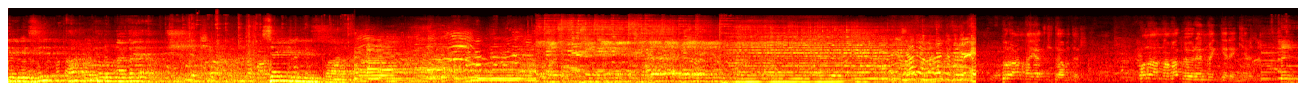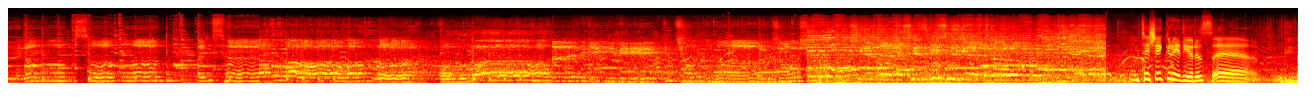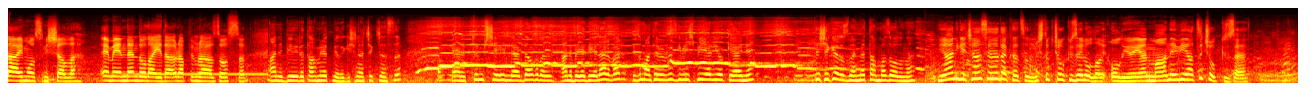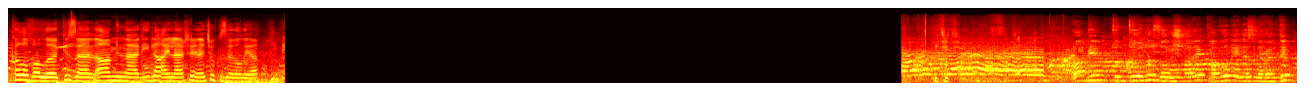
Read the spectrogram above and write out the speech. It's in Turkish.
kariyerimizi farklı konumlarda yapmış. Sevgilimiz var. Kur'an hayat kitabıdır. Onu anlamak, öğrenmek gerekir. Mevlam son Teşekkür ediyoruz. Ee, daim olsun inşallah. Emeğinden dolayı da Rabbim razı olsun. Hani bir öyle tahmin etmiyorduk işin açıkçası. Yani tüm şehirlerde o kadar hani belediyeler var. Bizim Antep'imiz gibi hiçbir yer yok yani. Teşekkür ederiz Mehmet Ahmazoğlu'na. Yani geçen sene de katılmıştık. Çok güzel ol- oluyor. Yani maneviyatı çok güzel. Kalabalık, güzel, aminler, ilahiler, şeyler çok güzel oluyor. Rabbim tuttuğunuz oruçları kabul eylesin efendim.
